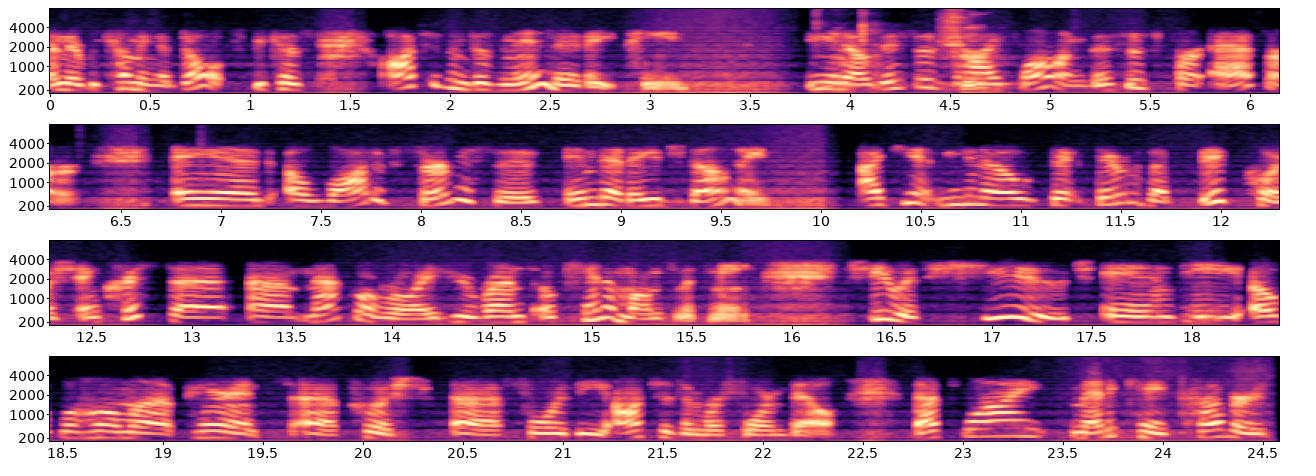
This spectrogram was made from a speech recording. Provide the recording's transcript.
and they're becoming adults because autism doesn't end at 18. You know, this is sure. lifelong. This is forever. And a lot of services end at age nine. I can't, you know, th- there was a big push, and Krista um, McElroy, who runs Okina Moms with me, she was huge in the Oklahoma parents uh, push uh, for the autism reform bill. That's why Medicaid covers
